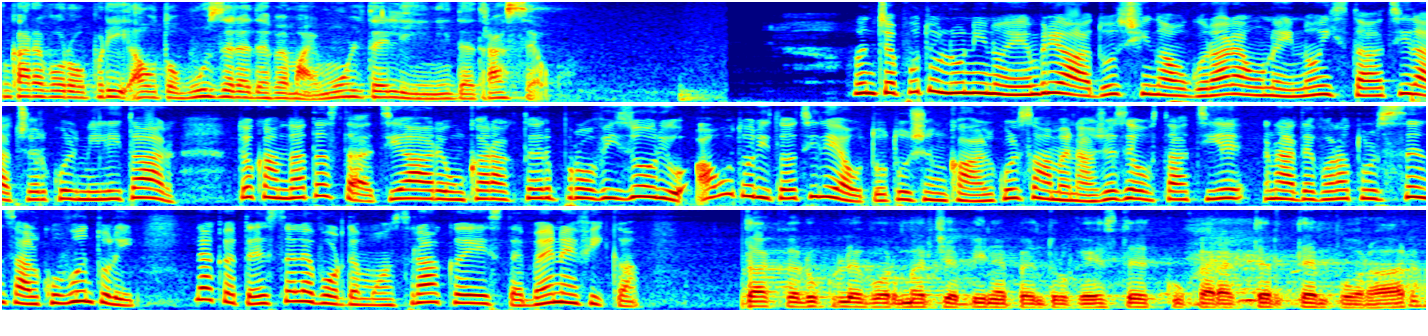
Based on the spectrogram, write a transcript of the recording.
în care vor opri autobuzele de pe mai multe linii de traseu. Începutul lunii noiembrie a adus și inaugurarea unei noi stații la Cercul Militar. Deocamdată stația are un caracter provizoriu. Autoritățile iau totuși în calcul să amenajeze o stație în adevăratul sens al cuvântului, dacă testele vor demonstra că este benefică. Dacă lucrurile vor merge bine pentru că este cu caracter temporar,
